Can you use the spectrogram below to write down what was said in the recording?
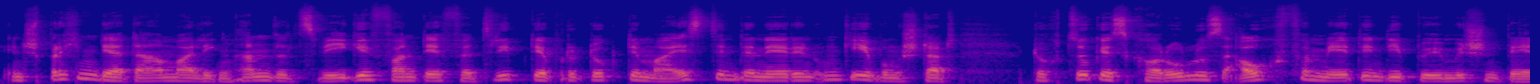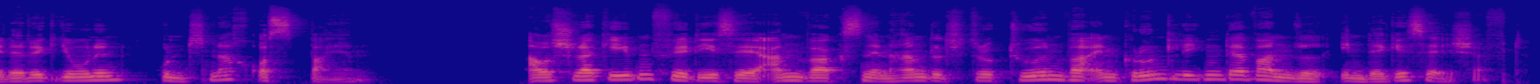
Entsprechend der damaligen Handelswege fand der Vertrieb der Produkte meist in der näheren Umgebung statt, doch zog es Carolus auch vermehrt in die böhmischen Bäderregionen und nach Ostbayern Ausschlaggebend für diese anwachsenden Handelsstrukturen war ein grundlegender Wandel in der Gesellschaft.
